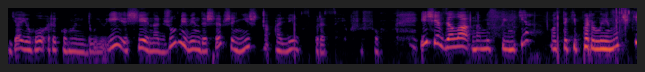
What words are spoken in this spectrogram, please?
Я його рекомендую. І ще на Джумі він дешевше, ніж на Аліекспрес, якщо що. І ще взяла намистинки, ось такі перлиночки.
